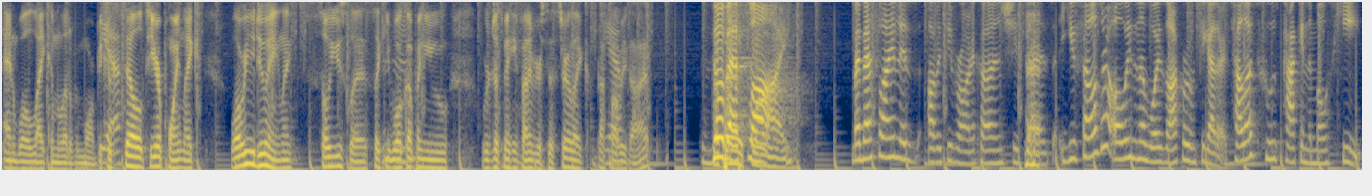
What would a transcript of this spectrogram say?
and we'll like him a little bit more. Because Yeah. still, to your point, like what were you doing? Like so useless. Like you woke Mhm. up and you were just making fun of your sister. Like that's all we got. The best line. My best line is obviously Veronica, and she says, "You fellas are always in the boys' locker room together. Tell us who's packing the most heat."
